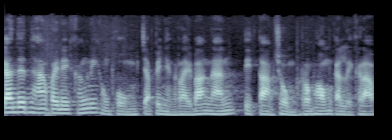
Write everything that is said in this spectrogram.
การเดินทางไปในครั้งนี้ของผมจะเป็นอย่างไรบ้างนั้น ติดตามชมพร้อม ๆ กันเลยครับ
